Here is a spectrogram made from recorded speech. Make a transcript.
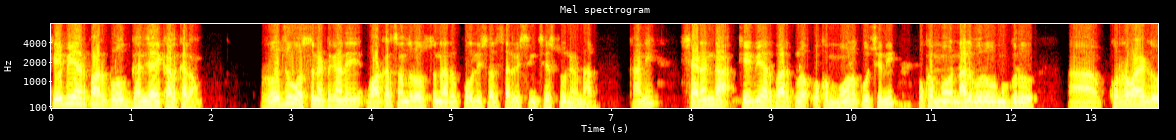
కేబీఆర్ గంజాయి కలకలం. రోజు వస్తున్నట్టుగానే వాకర్స్ అందరూ వస్తున్నారు పోలీసు వాళ్ళు సర్వీసింగ్ చేస్తూనే ఉన్నారు. కానీ సడన్గా కేబీఆర్ పార్కులో ఒక మూల కూర్చుని ఒక నలుగురు ముగ్గురు కుర్రవాళ్ళు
